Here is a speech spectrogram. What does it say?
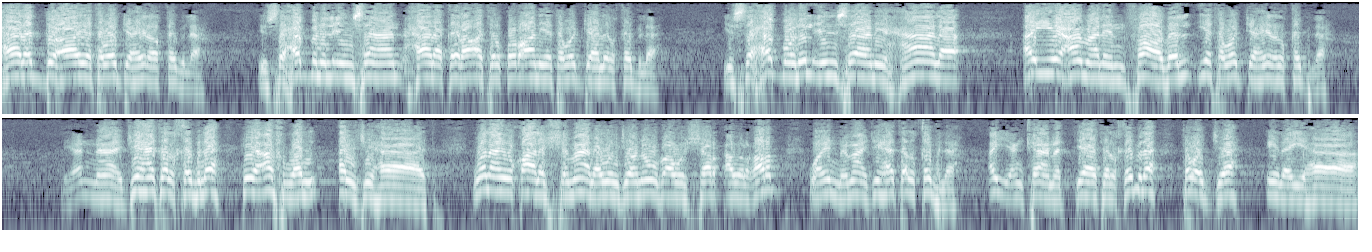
حال الدعاء يتوجه إلى القبلة. يستحب للإنسان حال قراءة القرآن يتوجه للقبلة. يستحب للإنسان حال أي عمل فاضل يتوجه إلى القبلة. لأن جهة القبلة هي أفضل الجهات. ولا يقال الشمال أو الجنوب أو الشرق أو الغرب وإنما جهة القبلة. أيا كانت جهة القبلة توجه إليها.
